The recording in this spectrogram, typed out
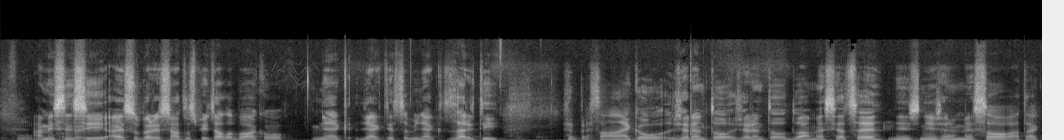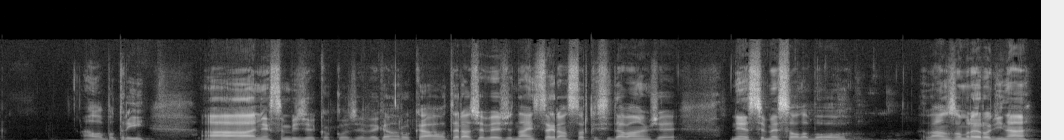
Fú, A myslím OK. si, a je super, že si ma to spýtal, lebo ako nejak, nejak tie som nejak zarytý prestal ako žerem to, žerem to dva mesiace, než nežerem meso a tak, alebo tri. A nechcem byť, že koko, že vegan roka, ale teraz, že vieš, že na Instagram storky si dávam, že nie ste meso, lebo vám zomre rodina.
